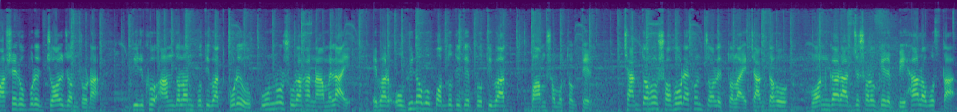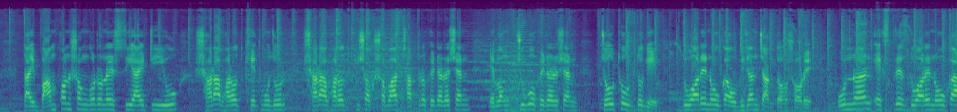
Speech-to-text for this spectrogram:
মাসের ওপরে জল যন্ত্রণা। দীর্ঘ আন্দোলন প্রতিবাদ করেও কোনো সুরাহা না মেলায় এবার অভিনব পদ্ধতিতে প্রতিবাদ বাম সমর্থকদের। চাকদহ শহর এখন জলের তলায়। চাকদহ বনগা রাজ্য সড়কের বেহাল অবস্থা। তাই বামফ্রন্ট সংগঠনের সিআইটিইউ, সারা ভারত ক্ষেত মজুর, সারা ভারত কৃষক সভা, ছাত্র ফেডারেশন এবং যুব ফেডারেশন যৌথ উদ্যোগে দুয়ারে নৌকা অভিযান চাকদহ শহরে। উন্নয়ন এক্সপ্রেস দুয়ারে নৌকা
